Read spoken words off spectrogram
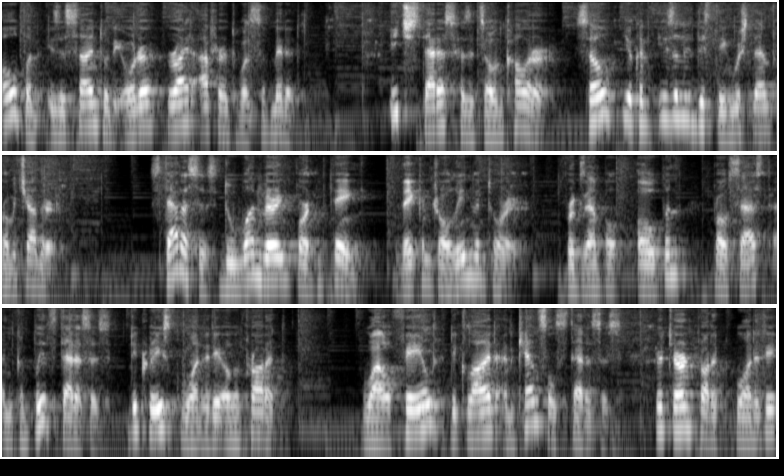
Open is assigned to the order right after it was submitted. Each status has its own color, so you can easily distinguish them from each other. Statuses do one very important thing, they control the inventory. For example, open, processed and complete statuses decrease quantity of a product, while failed, declined and cancelled statuses return product quantity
